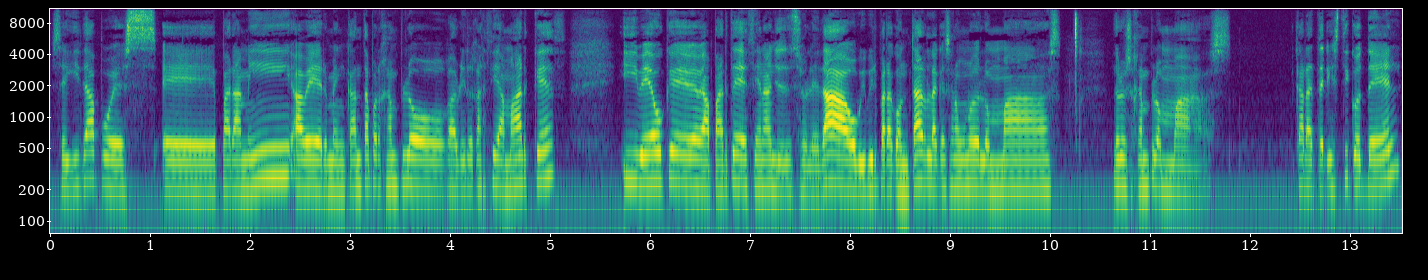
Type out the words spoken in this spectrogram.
seguida, pues eh, para mí, a ver, me encanta por ejemplo Gabriel García Márquez y veo que aparte de 100 años de soledad o Vivir para contarla, que es uno de los más de los ejemplos más característicos de él,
